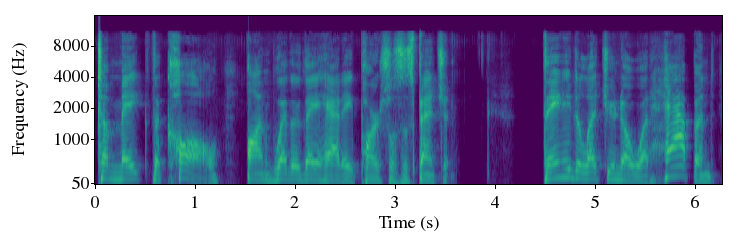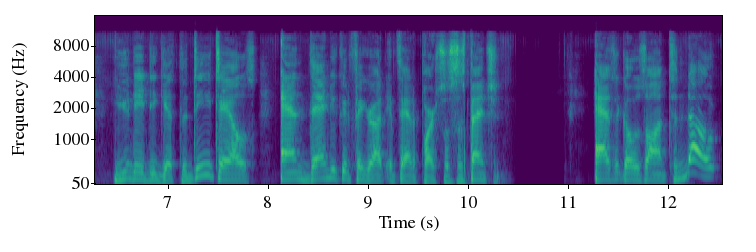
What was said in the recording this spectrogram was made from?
to make the call on whether they had a partial suspension. They need to let you know what happened. You need to get the details, and then you can figure out if they had a partial suspension. As it goes on to note,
